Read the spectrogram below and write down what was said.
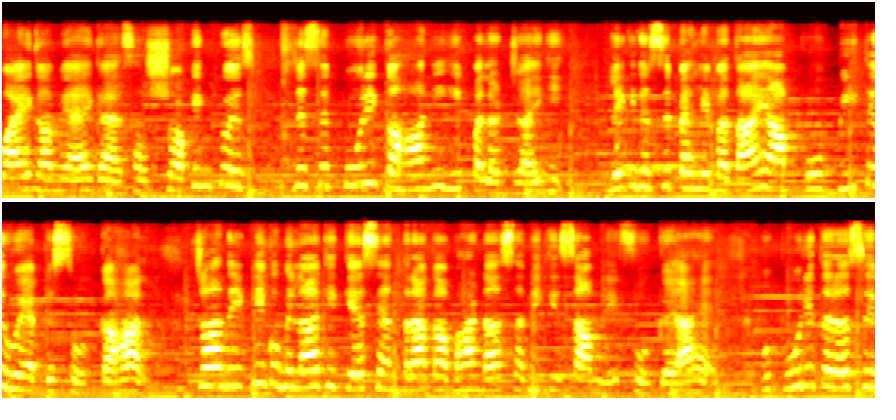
पाएगा, में आएगा ऐसा शॉकिंग ट्विस्ट जिससे पूरी कहानी ही पलट जाएगी लेकिन इससे पहले बताएँ आपको बीते हुए एपिसोड का हाल, जहाँ देखने को मिला कि कैसे अंतरा का भांडा सभी के सामने फूट गया है वो पूरी तरह से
